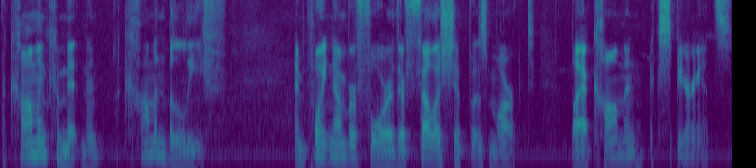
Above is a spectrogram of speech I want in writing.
a common commitment, a common belief. And point number four, their fellowship was marked by a common experience.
